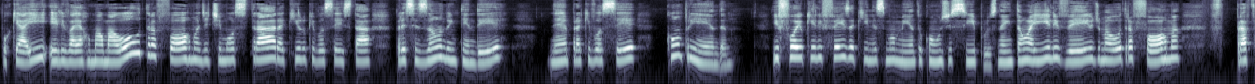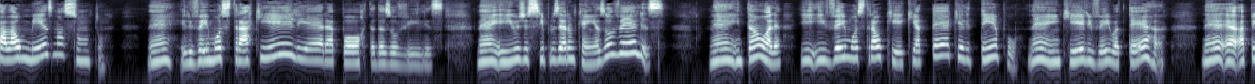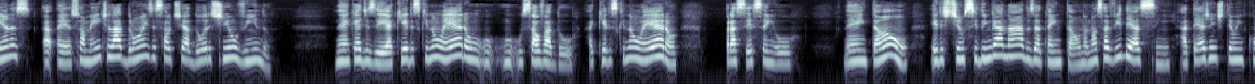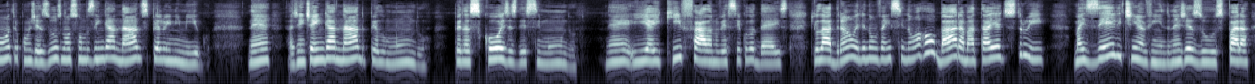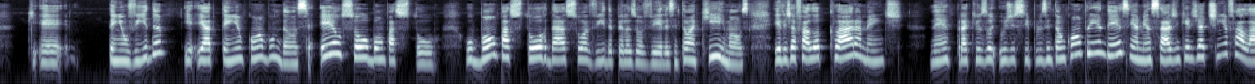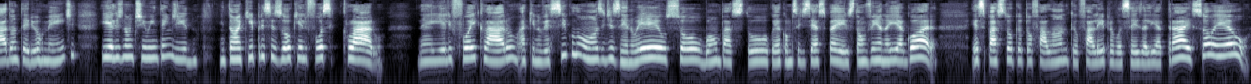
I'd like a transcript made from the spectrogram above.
Porque aí ele vai arrumar uma outra forma de te mostrar aquilo que você está precisando entender, né, para que você compreenda. E foi o que ele fez aqui nesse momento com os discípulos, né? Então aí ele veio de uma outra forma para falar o mesmo assunto, né? Ele veio mostrar que ele era a porta das ovelhas, né? E os discípulos eram quem? As ovelhas, né? Então, olha, e, e veio mostrar o quê? Que até aquele tempo, né, em que ele veio à Terra, né, é, apenas é, somente ladrões e salteadores tinham vindo, né? Quer dizer, aqueles que não eram o, o Salvador, aqueles que não eram para ser Senhor, né? Então, eles tinham sido enganados até então. Na nossa vida é assim. Até a gente ter um encontro com Jesus, nós somos enganados pelo inimigo, né? A gente é enganado pelo mundo, pelas coisas desse mundo, né? E aí que fala no versículo 10 que o ladrão ele não vem senão a roubar, a matar e a destruir. Mas ele tinha vindo, né, Jesus, para que é, tenham vida e, e a tenham com abundância. Eu sou o bom pastor. O bom pastor dá a sua vida pelas ovelhas. Então, aqui, irmãos, ele já falou claramente, né, para que os, os discípulos então compreendessem a mensagem que ele já tinha falado anteriormente e eles não tinham entendido. Então, aqui precisou que ele fosse claro né? E ele foi claro aqui no versículo 11, dizendo: Eu sou o bom pastor. É como se dissesse para eles: Estão vendo aí agora? Esse pastor que eu estou falando, que eu falei para vocês ali atrás, sou eu.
